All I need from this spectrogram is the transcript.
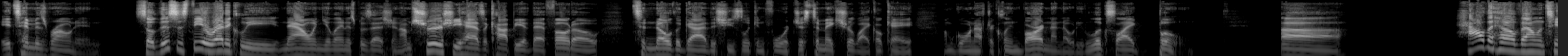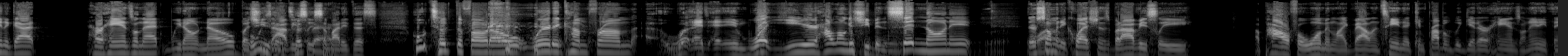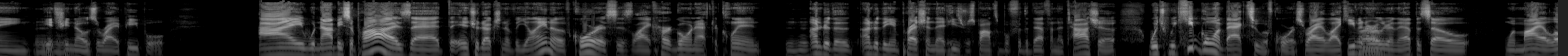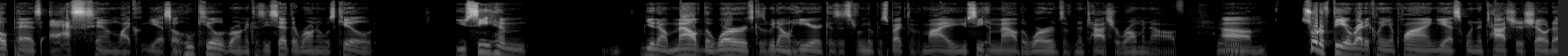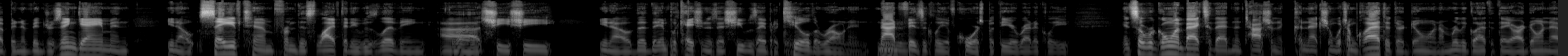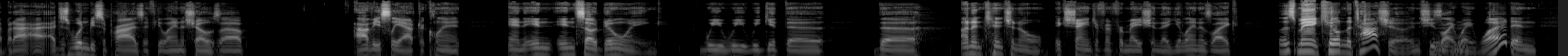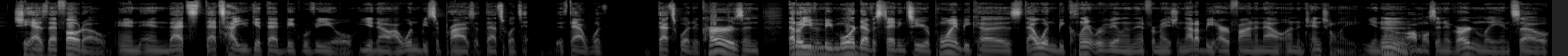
it's him as Ronin. So this is theoretically now in Yelena's possession. I'm sure she has a copy of that photo to know the guy that she's looking for, just to make sure, like, okay, I'm going after Clint Barton. I know what he looks like. Boom. Uh, how the hell Valentina got her hands on that, we don't know, but Who she's obviously that? somebody that's who took the photo, where did it come from, What? at- at- in what year, how long has she been sitting on it? There's so many questions, but obviously, a powerful woman like Valentina can probably get her hands on anything if mm-hmm. she knows the right people. I would not be surprised that the introduction of Elena, of course, is like her going after Clint mm-hmm. under the under the impression that he's responsible for the death of Natasha, which we keep going back to, of course, right? Like even Right. earlier in the episode when Maya Lopez asks him, like, yeah, so who killed Ronin? Because he said that Ronin was killed. You see him, you know, mouth the words because we don't hear because it's from the perspective of Maya. You see him mouth the words of Natasha Romanoff. Um, sort of theoretically implying, yes, when Natasha showed up in Avengers Endgame and you know saved him from this life that he was living, uh, she she you know the the implication is that she was able to kill the Ronin, not physically, of course, but theoretically. And so we're going back to that Natasha connection, which I'm glad that they're doing. I'm really glad that they are doing that. But I, I- I just wouldn't be surprised if Yelena shows up, obviously after Clint, and in in so doing, we we we get the the unintentional exchange of information that Yelena's like, this man killed Natasha, and she's like, mm-hmm. wait, what? And she has that photo, and and that's that's how you get that big reveal. You know, I wouldn't be surprised if that's what if that what that's what occurs, and that'll mm-hmm. even be more devastating to your point because that wouldn't be Clint revealing the information. That'll be her finding out unintentionally, you know, mm. almost inadvertently, and so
